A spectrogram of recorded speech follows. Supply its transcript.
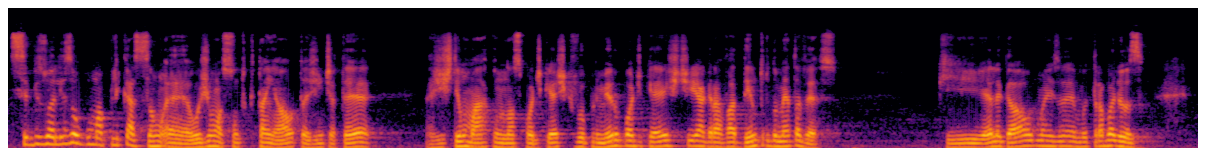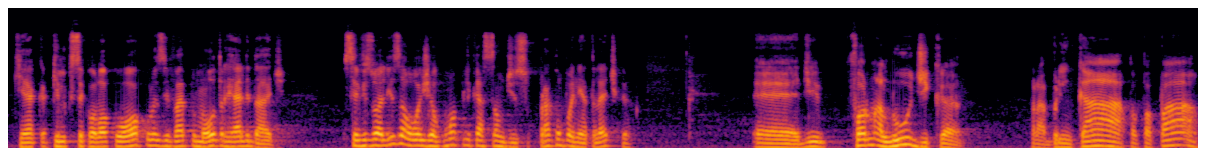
você visualiza alguma aplicação? É, hoje é um assunto que está em alta. A gente até. A gente tem um marco no nosso podcast que foi o primeiro podcast a gravar dentro do metaverso. Que é legal, mas é muito trabalhoso. Que é aquilo que você coloca o óculos e vai para uma outra realidade. Você visualiza hoje alguma aplicação disso para a companhia atlética? É, de forma lúdica, para brincar, papapá,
